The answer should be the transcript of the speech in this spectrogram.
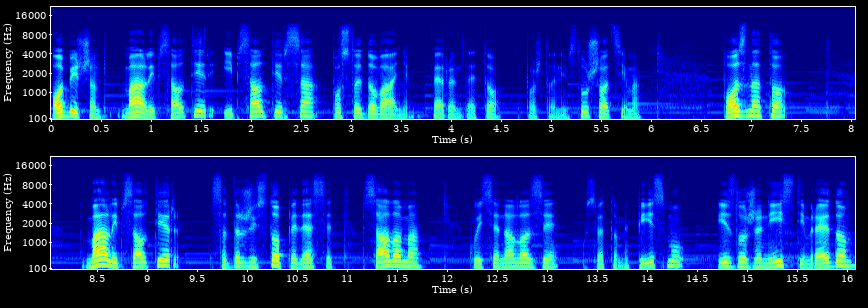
običan mali psaltir i psaltir sa posledovanjem. Verujem da je to poštovanim slušalcima poznato. Mali psaltir sadrži 150 psalama koji se nalaze u Svetome pismu, izloženi istim redom,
